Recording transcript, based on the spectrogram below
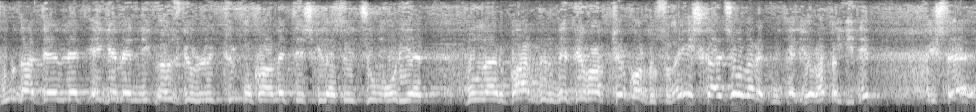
Burada devlet, egemenlik, özgürlük, Türk Mukavemet Teşkilatı, Cumhuriyet bunlar vardır ve devam Türk ordusunu işgalci olarak niteliyor. Hatta gidip işte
